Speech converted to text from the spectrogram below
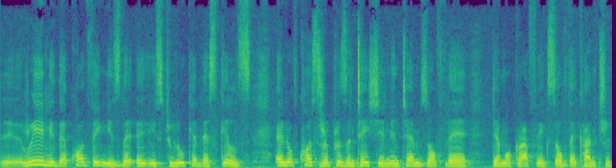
uh, really the core thing is, the, uh, is to look at the skills and of course representation in terms of the demographics of the country.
